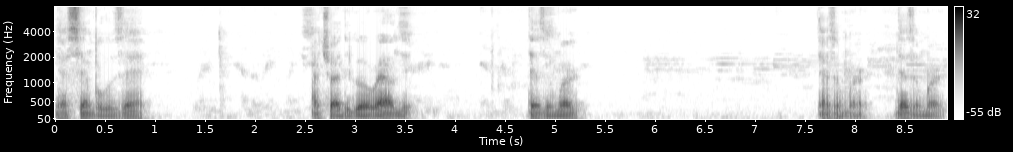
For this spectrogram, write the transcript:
As simple as that. I tried to go around it. Doesn't work. Doesn't work. Doesn't work.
